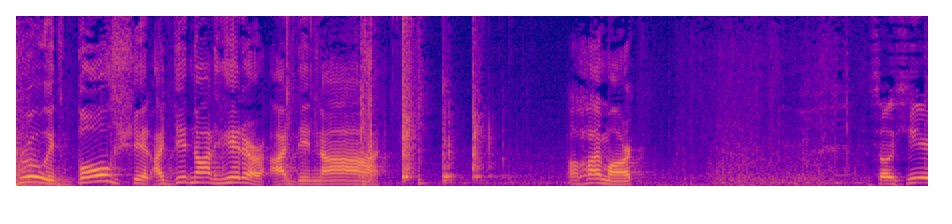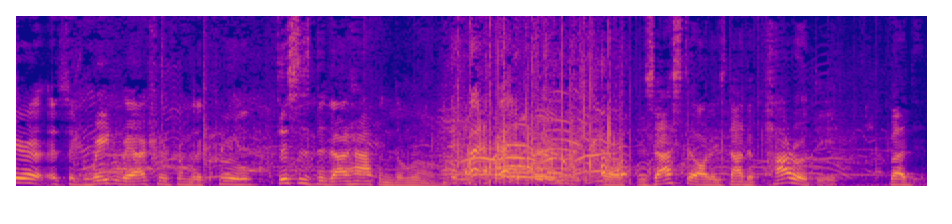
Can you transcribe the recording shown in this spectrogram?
true. It's bullshit. I did not hit her. I did not. Oh, hi, Mark. So here, it's a great reaction from the crew. This is did not happen in the room. the disaster art is not a parody, but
